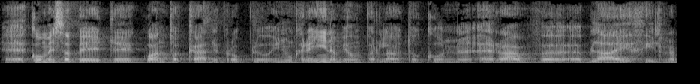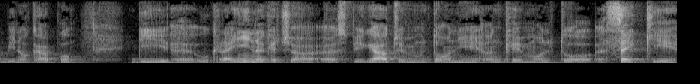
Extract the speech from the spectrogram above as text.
eh, come sapete, quanto accade proprio in Ucraina. Abbiamo parlato con Rav Blaich, il rabbino capo di eh, Ucraina, che ci ha eh, spiegato in toni anche molto eh, secchi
